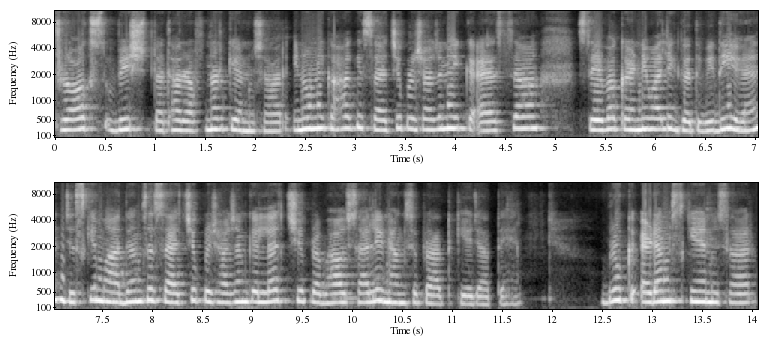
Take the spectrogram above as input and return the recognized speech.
फ्रॉक्स विश तथा रफनर के अनुसार, इन्होंने कहा कि शैक्षिक प्रशासन एक ऐसा सेवा करने वाली गतिविधि है, जिसके माध्यम से शैक्षिक प्रशासन के लक्ष्य प्रभावशाली ढंग से प्राप्त किए जाते हैं। ब्रुक एडम्स के अनुसार,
